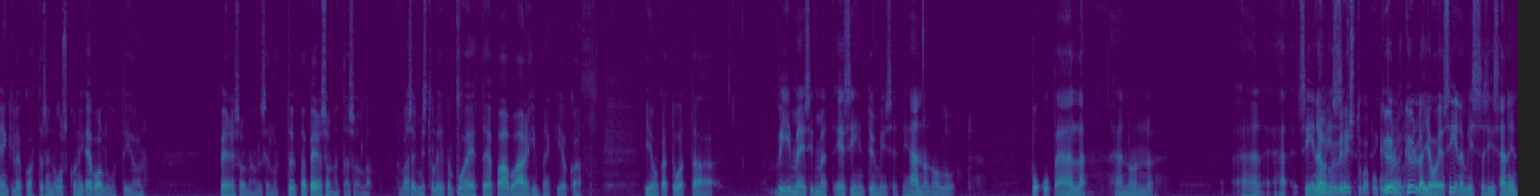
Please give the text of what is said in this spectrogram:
henkilökohtaisen uskoni evoluutioon persoonallisella tai persoonatasolla. Vasemmistoliiton puheenjohtaja Paavo Arhimäki, joka, jonka tuota, viimeisimmät esiintymiset, niin hän on ollut puku päällä. Hän on hän, hän, siinä Melko missä, hyvin istuva puku kyllä, päällä. Kyllä joo, ja siinä missä siis hänen,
